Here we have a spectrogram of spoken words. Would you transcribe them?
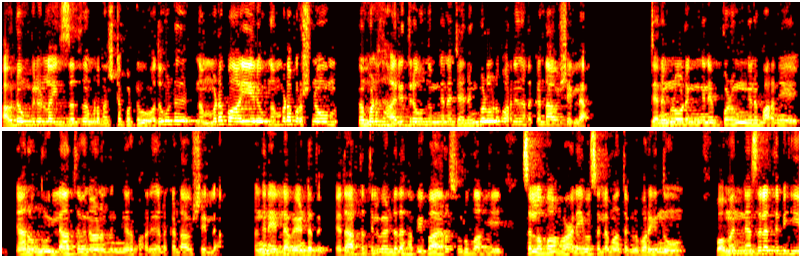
അവരുടെ മുമ്പിലുള്ള ഇസ്സത്ത് നമ്മുടെ നഷ്ടപ്പെട്ടു പോകും. അതുകൊണ്ട് നമ്മുടെ പായലും നമ്മുടെ പ്രശ്നവും നമ്മുടെ ദാരിദ്ര്യവും ഒന്നും ഇങ്ങനെ ജനങ്ങളോട് പറഞ്ഞു നടക്കേണ്ട ആവശ്യമില്ല. ജനങ്ങളോട് ഇങ്ങനെ എപ്പോഴും ഇങ്ങനെ പറഞ്ഞ് ഞാൻ ഒന്നും ഇല്ലാത്തവനാണെന്ന് ഇങ്ങനെ പറഞ്ഞു നടക്കേണ്ട ആവശ്യമില്ല. അങ്ങനെയല്ല വേണ്ടത്. യഥാർത്ഥത്തിൽ വേണ്ടത് ഹബീബായ റസൂലുള്ളാഹി സ്വല്ലല്ലാഹു അലൈഹി വസല്ലമ തങ്ങൾ പറയുന്നു വമൻ ബിഹി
